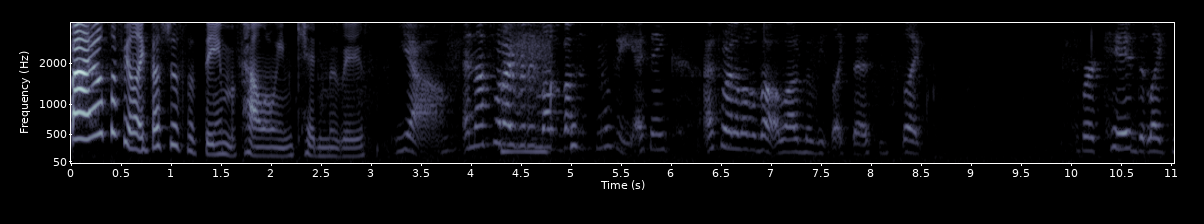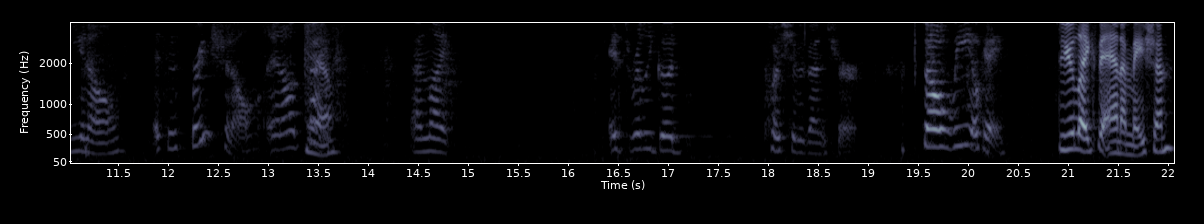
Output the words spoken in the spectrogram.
But I also feel like that's just the theme of Halloween kid movies. Yeah, and that's what I really love about this movie. I think that's what I love about a lot of movies like this. It's like for a kid, that like you know, it's inspirational. You know, it's Yeah. nice, and like it's really good push of adventure. So we okay. Do you like the animation?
